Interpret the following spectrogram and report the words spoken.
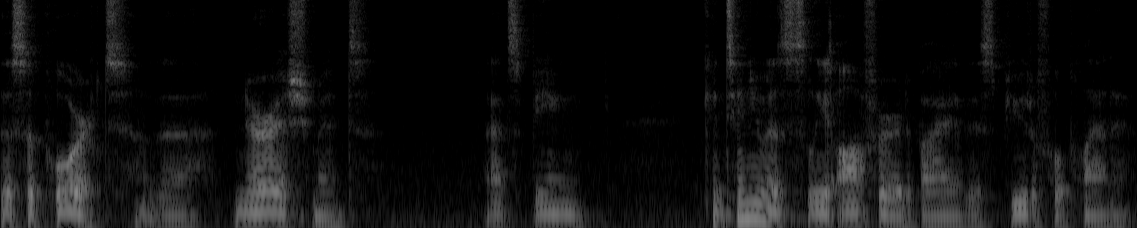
the support, the nourishment that's being continuously offered by this beautiful planet.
